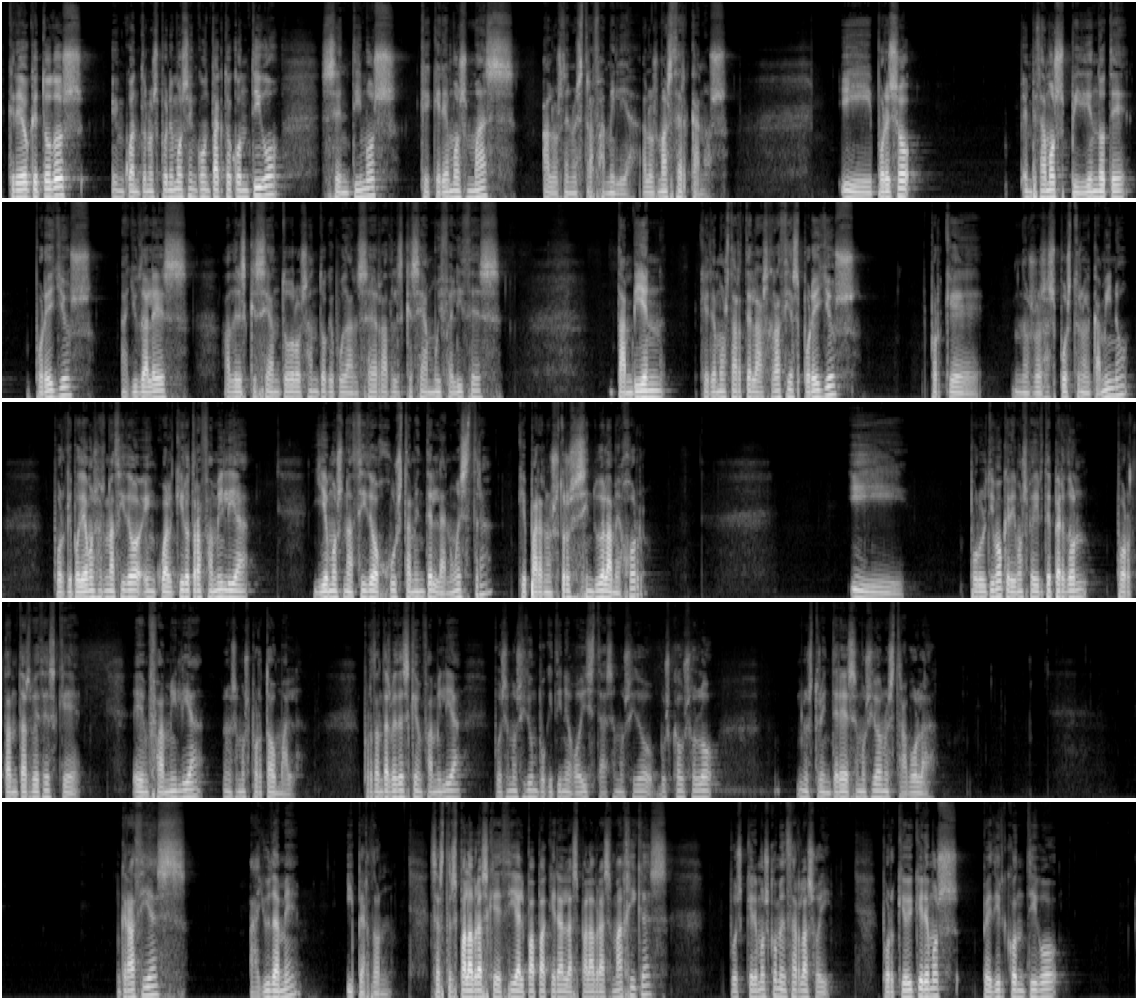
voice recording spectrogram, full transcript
Creo que todos, en cuanto nos ponemos en contacto contigo, sentimos que queremos más a los de nuestra familia, a los más cercanos. Y por eso empezamos pidiéndote por ellos, ayúdales, hazles que sean todo lo santo que puedan ser, hazles que sean muy felices. También queremos darte las gracias por ellos, porque nos los has puesto en el camino, porque podíamos haber nacido en cualquier otra familia y hemos nacido justamente en la nuestra, que para nosotros es sin duda la mejor. Y por último, queríamos pedirte perdón por tantas veces que en familia nos hemos portado mal. Por tantas veces que en familia pues hemos sido un poquitín egoístas, hemos ido buscado solo nuestro interés, hemos ido a nuestra bola. Gracias, ayúdame y perdón. Esas tres palabras que decía el Papa que eran las palabras mágicas, pues queremos comenzarlas hoy, porque hoy queremos pedir contigo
